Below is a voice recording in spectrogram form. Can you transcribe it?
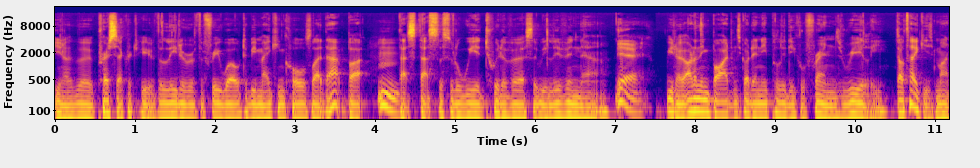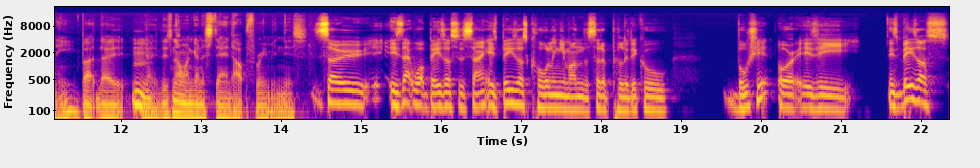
you know, the press secretary of the leader of the free world to be making calls like that? But hmm. that's that's the sort of weird Twitterverse that we live in now. yeah. You know, I don't think Biden's got any political friends really. They'll take his money, but they, you hmm. know, there's no one going to stand up for him in this. So is that what Bezos is saying? Is Bezos calling him on the sort of political bullshit, or is he? Is Bezos?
